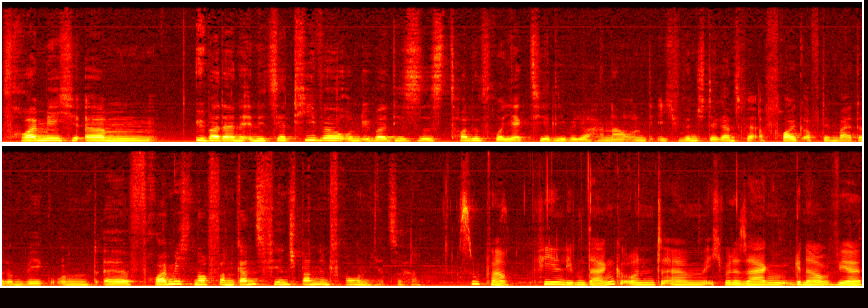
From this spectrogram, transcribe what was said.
freue mich ähm, über deine Initiative und über dieses tolle Projekt hier, liebe Johanna. Und ich wünsche dir ganz viel Erfolg auf dem weiteren Weg und äh, freue mich noch von ganz vielen spannenden Frauen hier zu hören. Super. Vielen lieben Dank und ähm, ich würde sagen, genau, wir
